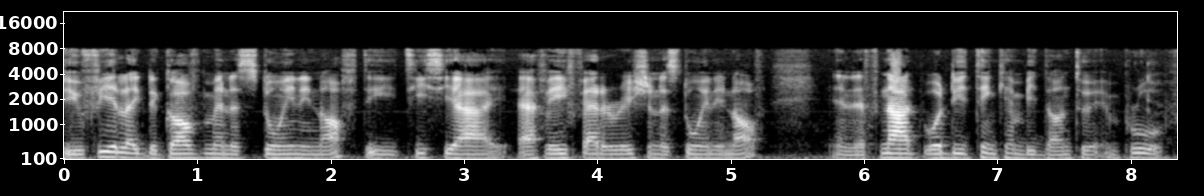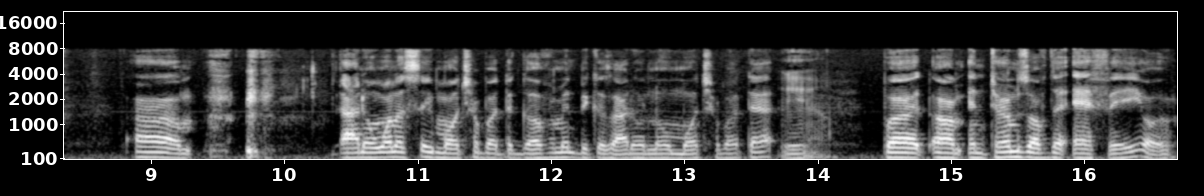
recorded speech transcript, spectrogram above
Do you feel like the government is doing enough? The TCI FA Federation is doing enough? And if not, what do you think can be done to improve? Um, I don't want to say much about the government because I don't know much about that. Yeah. But um, in terms of the FA, or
